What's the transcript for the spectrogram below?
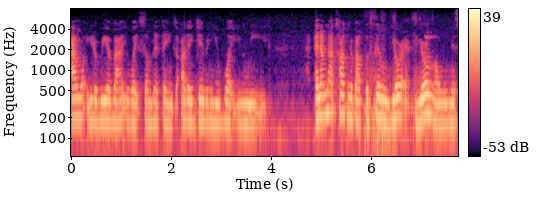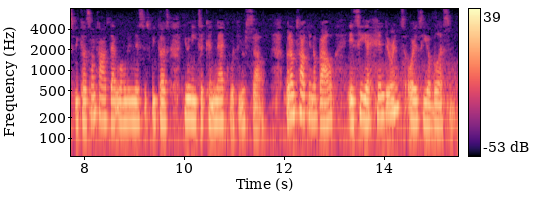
I want you to reevaluate some of the things. Are they giving you what you need? And I'm not talking about fulfilling your your loneliness because sometimes that loneliness is because you need to connect with yourself. But I'm talking about is he a hindrance or is he a blessing?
